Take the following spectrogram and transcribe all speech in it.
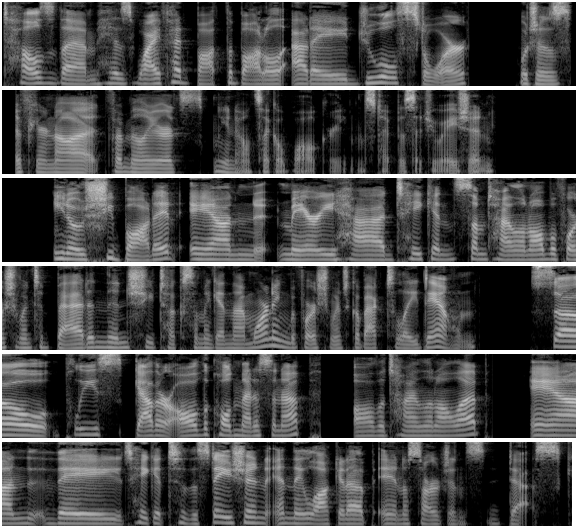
tells them his wife had bought the bottle at a jewel store, which is, if you're not familiar, it's, you know, it's like a Walgreens type of situation. You know, she bought it and Mary had taken some Tylenol before she went to bed, and then she took some again that morning before she went to go back to lay down. So, police gather all the cold medicine up, all the Tylenol up, and they take it to the station and they lock it up in a sergeant's desk.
